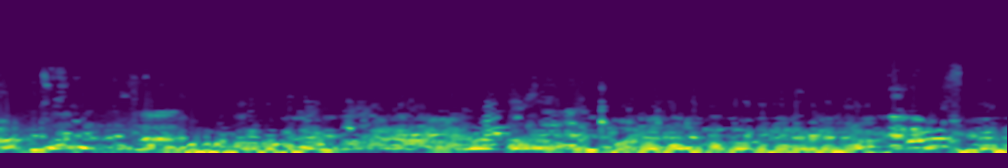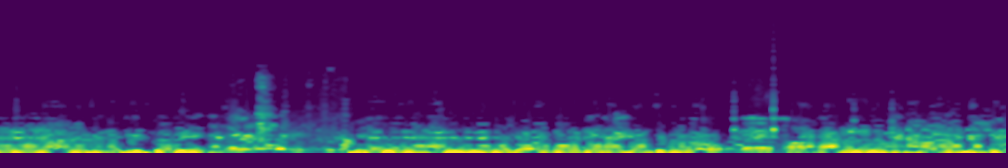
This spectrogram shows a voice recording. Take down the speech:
అతీతంగా మనమందరం ఒకటే. మానవ జాతి మొత్తం ఒకటే అనే విధంగా బిఎల్ఆర్ గారిని ఆదర్శంగా తీసుకొని బిఎల్ఆర్ గారు ఏ విధంగా అయితే సేవా కార్యక్రమాలు చేస్తున్నాడు ఆ పాటలను మీరు నడవాలని చెప్పి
